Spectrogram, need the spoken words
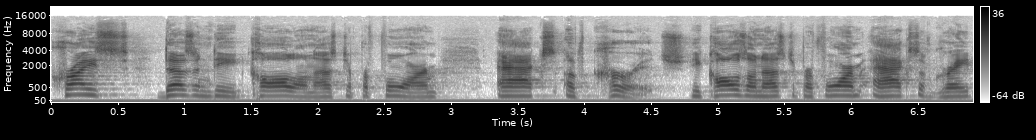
Christ does indeed call on us to perform acts of courage. He calls on us to perform acts of great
